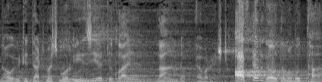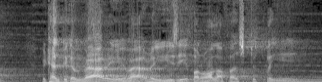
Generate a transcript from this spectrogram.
now it is that much more easier to climb land of Everest. After Gautama Buddha, it has become very, very easy for all of us to clean,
